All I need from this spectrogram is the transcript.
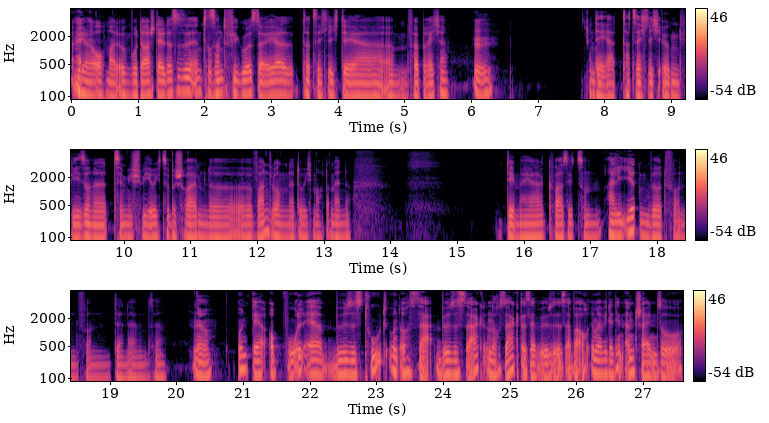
Wie er auch mal irgendwo darstellt. Das ist eine interessante Figur, ist da eher tatsächlich der ähm, Verbrecher. Mhm. Der ja tatsächlich irgendwie so eine ziemlich schwierig zu beschreibende äh, Wandlung da durchmacht am Ende. Dem er ja quasi zum Alliierten wird von, von Dan Evans, ja. Ja. Und der, obwohl er Böses tut und auch sa Böses sagt und auch sagt, dass er böse ist, aber auch immer wieder den Anschein so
